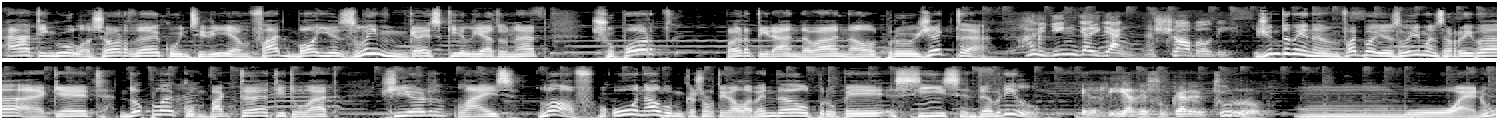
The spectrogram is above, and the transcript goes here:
ha tingut la sort de coincidir amb Fatboy Slim, que és qui li ha donat suport per tirar endavant el projecte. El yin i el yang, això vol dir. Juntament amb Fatboy Slim ens arriba aquest doble compacte titulat Here Lies Love, un àlbum que sortirà a la venda el proper 6 d'abril. El día de sucar el churro. Mm, bueno...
